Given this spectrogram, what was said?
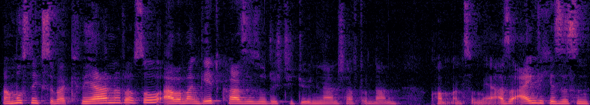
Man muss nichts überqueren oder so, aber man geht quasi so durch die Dünenlandschaft und dann kommt man zum Meer. Also eigentlich ist es ein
